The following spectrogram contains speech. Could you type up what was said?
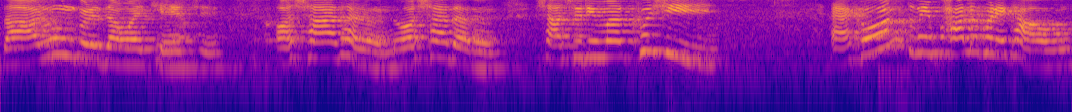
দারুণ করে জামাই খেয়েছে। অসাধারণ অসাধারণ। শাশুড়ি মা খুশি? এখন তুমি ভালো করে খাও।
